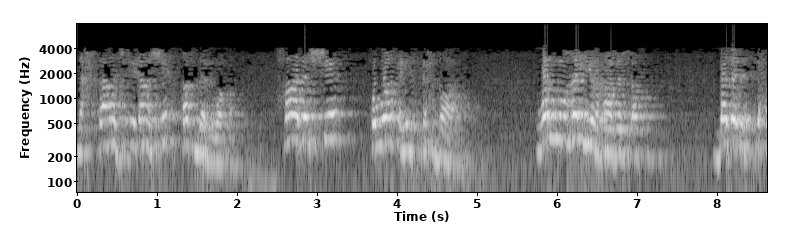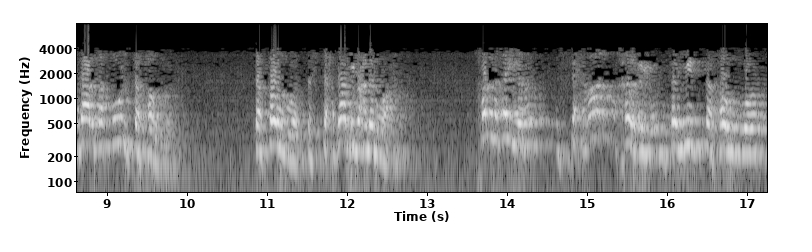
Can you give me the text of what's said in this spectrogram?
نحتاج إلى شيء قبل الوضع هذا الشيء هو الاستحضار. ونغير هذا اللفظ. بدل استحضار نقول تصور تصور استحضار بمعنى واحد. خل نغير. استحضار خل نغير. نسميه التصور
